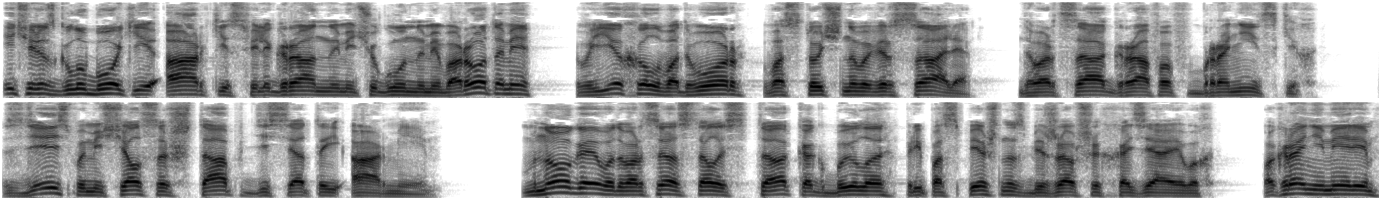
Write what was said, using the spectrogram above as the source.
и через глубокие арки с филигранными чугунными воротами въехал во двор Восточного Версаля, дворца графов Броницких. Здесь помещался штаб 10-й армии. Многое во дворце осталось так, как было при поспешно сбежавших хозяевах, по крайней мере,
